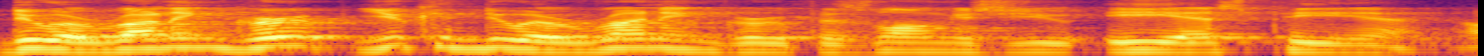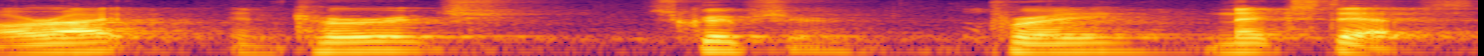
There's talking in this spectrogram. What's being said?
do a running group, you can do a running group as long as you ESPN. All right, encourage, scripture, pray, next steps.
